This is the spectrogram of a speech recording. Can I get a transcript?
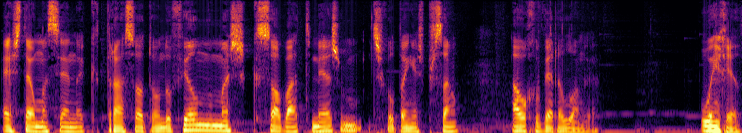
Esta é uma cena que traça o tom do filme, mas que só bate mesmo, desculpem a expressão, ao rever a longa. O enredo.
